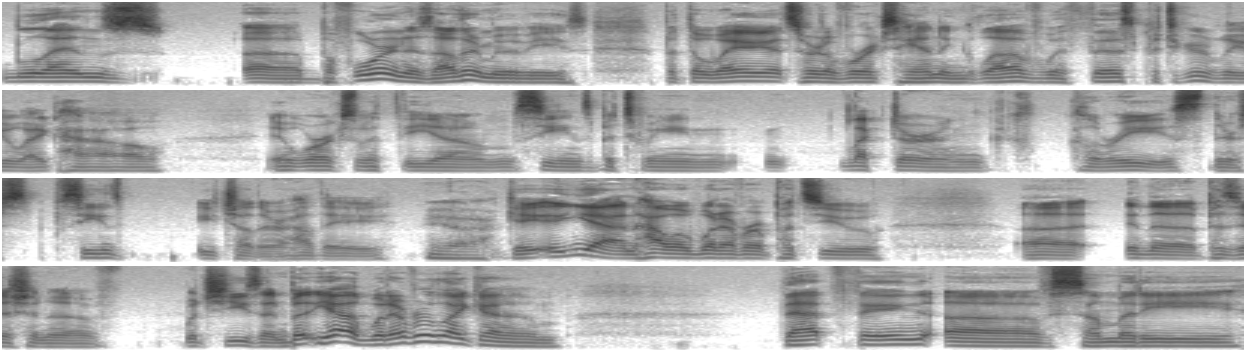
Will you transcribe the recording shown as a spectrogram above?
lens uh, before in his other movies, but the way it sort of works hand in glove with this, particularly like how it works with the um, scenes between Lecter and Clarice. There's scenes each other how they Yeah, ga- yeah, and how whatever it puts you uh, in the position of what she's in. But yeah, whatever like um that thing of somebody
